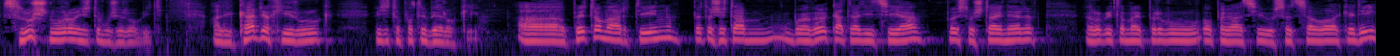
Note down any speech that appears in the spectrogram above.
slušnú úroveň, že to môže robiť. Ale kardiochirurg, viete, to potrebuje roky. A preto Martin, pretože tam bola veľká tradícia, profesor Steiner Robí tam aj prvú operáciu srdca vola kedy,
